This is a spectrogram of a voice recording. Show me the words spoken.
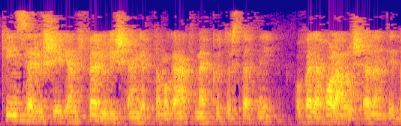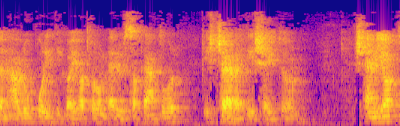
kényszerűségen felül is engedte magát megkötöztetni a vele halálos ellentétben álló politikai hatalom erőszakától és cselvetéseitől, és emiatt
